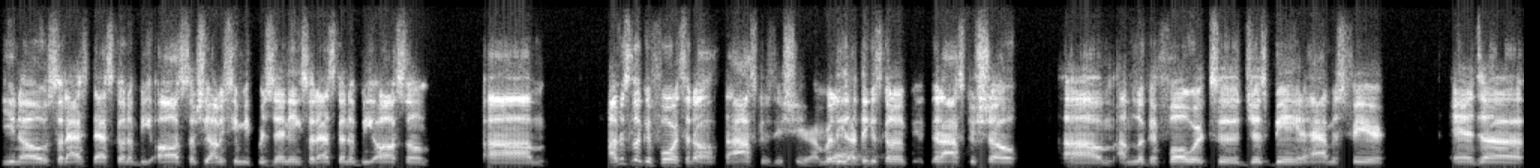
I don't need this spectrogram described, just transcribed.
you know, so that's that's gonna be awesome. She obviously be presenting, so that's gonna be awesome. Um, I'm just looking forward to the, the Oscars this year. I'm really, yeah. I think it's gonna be a good Oscar show. Um, I'm looking forward to just being in an atmosphere, and uh,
